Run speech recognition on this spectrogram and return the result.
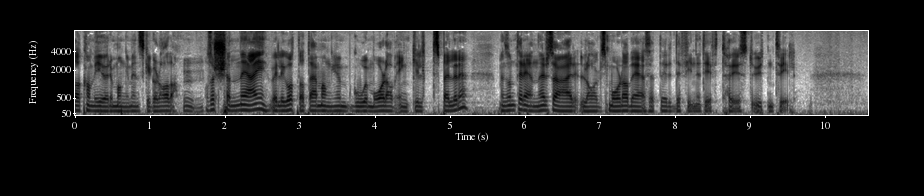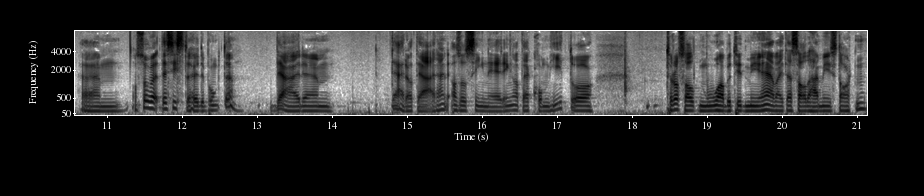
da kan vi gjøre mange mennesker glad, da. Mm. Og så skjønner jeg veldig godt at det er mange gode mål av enkeltspillere. Men som trener så er lagsmåla det jeg setter definitivt høyest, uten tvil. Um, og så det siste høydepunktet, det er um, Det er at jeg er her. Altså signering, at jeg kom hit. Og tross alt Mo har betydd mye. Jeg veit jeg sa det her mye i starten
